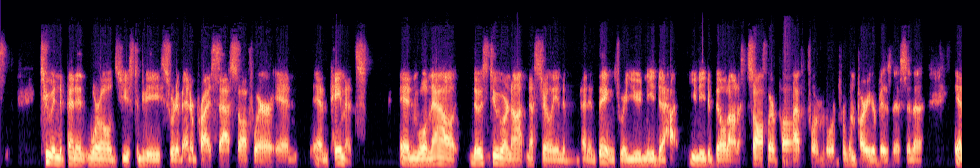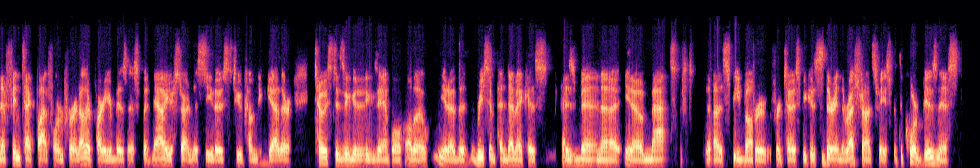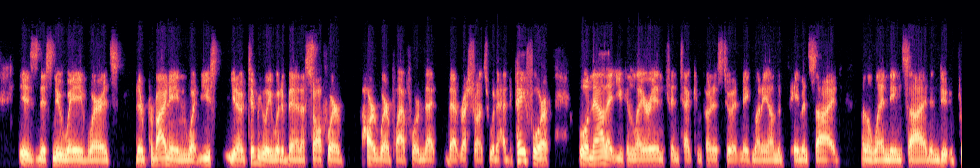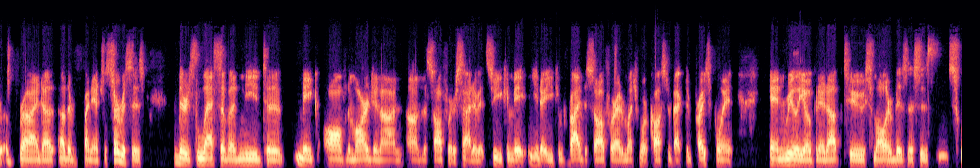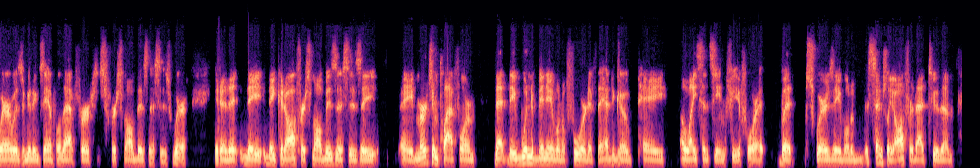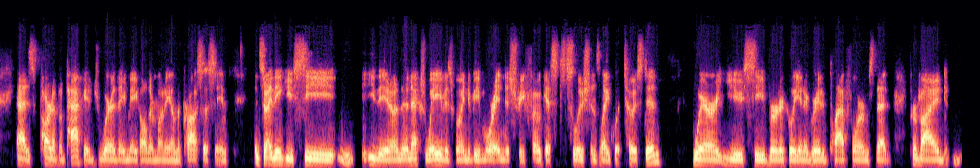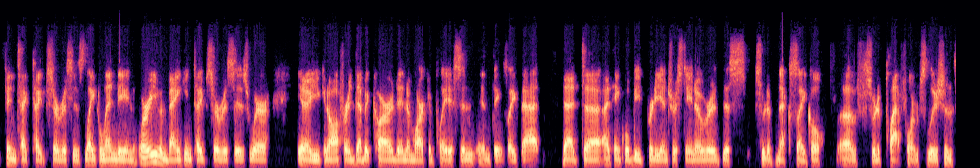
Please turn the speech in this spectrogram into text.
two independent worlds used to be sort of enterprise SaaS software and and payments and well now those two are not necessarily independent things where you need to you need to build on a software platform for one part of your business and a and a fintech platform for another part of your business. But now you're starting to see those two come together. Toast is a good example although you know the recent pandemic has has been a you know massive uh, speed bump for, for toast because they're in the restaurant space. But the core business is this new wave where it's they're providing what used you know typically would have been a software hardware platform that that restaurants would have had to pay for. Well, now that you can layer in fintech components to it, make money on the payment side, on the lending side, and do, provide uh, other financial services, there's less of a need to make all of the margin on on the software side of it. So you can make you know you can provide the software at a much more cost effective price point and really open it up to smaller businesses. Square was a good example of that for for small businesses where you know they they, they could offer small businesses a a merchant platform that they wouldn't have been able to afford if they had to go pay a licensing fee for it. But Square is able to essentially offer that to them as part of a package where they make all their money on the processing. And so I think you see, you know, the next wave is going to be more industry focused solutions like what Toast did, where you see vertically integrated platforms that provide fintech type services like lending or even banking type services where you know you can offer a debit card in a marketplace and and things like that that uh, I think will be pretty interesting over this sort of next cycle of sort of platform solutions.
